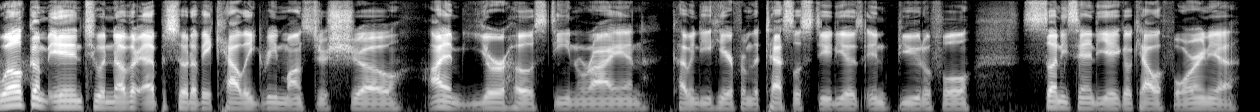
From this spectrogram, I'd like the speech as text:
Welcome into another episode of a Cali Green Monster Show. I am your host, Dean Ryan, coming to you here from the Tesla studios in beautiful, sunny San Diego, California.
